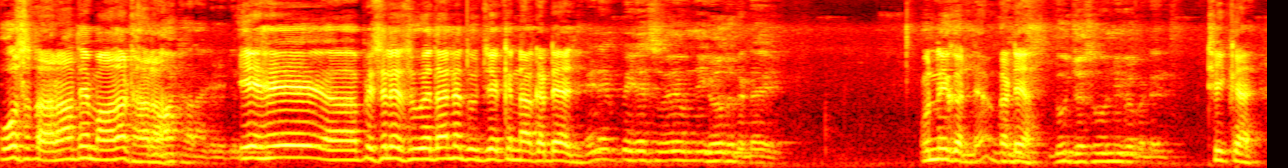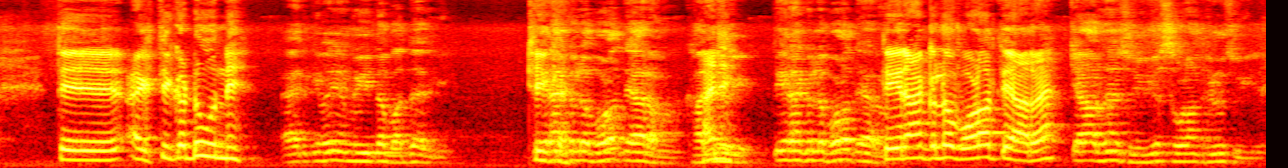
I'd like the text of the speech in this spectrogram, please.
ਉਹ 17 ਤੇ ਮਾਂ ਦਾ 18 ਮਾਂ 18 ਕਿਲੋ ਚੱਲੀ ਇਹ ਪਿਛਲੇ ਸੂਏ ਦਾ ਇਹਨੇ ਦੂਜੇ ਕਿੰਨਾ ਕੱਢਿਆ ਜੀ? ਇਹਨੇ ਪਿਛਲੇ ਸੂਏ 19 ਕਿਲੋ ਤੋਂ ਕੱਢਿਆ ਇਹ। 19 ਕੱਢਿਆ ਕੱਢਿਆ। ਦੂਜੇ ਸੂਏ 19 ਕਿਲੋ ਕੱਢੇ ਠੀਕ ਹੈ। ਤੇ ਐਕਤੀ ਕੱਢੂ 19 ਐਤਕੀ ਬਈ ਉਮੀਦ ਤਾਂ ਵੱਧ ਹੈ ਐਤਕੀ। ਠੀਕ 13 ਹੈ। ਕਿਲੋ ਬਹੁਤ ਤਿਆਰ ਆ ਹੁਣ ਖਾਲੀ ਹਾਂਜੀ। ਹੋਈ। 13 ਕਿਲੋ ਬਹੁਤ ਤਿਆਰ ਆ। 13 ਕਿਲੋ ਬੋਲਾ ਤਿਆਰ ਹੈ। ਚਾਰ ਦਿਨ ਸੂਈ ਹੈ 16 ਤਰੀਕ ਨੂੰ ਸੂਈ ਹੈ।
